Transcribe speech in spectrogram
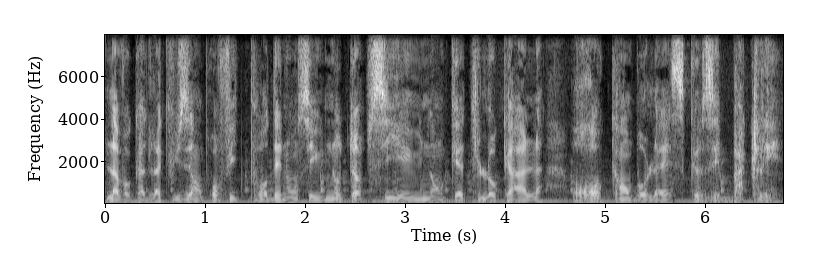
L'avocat de l'accusé en profite pour dénoncer une autopsie et une enquête locale rocambolesques et bâclées.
